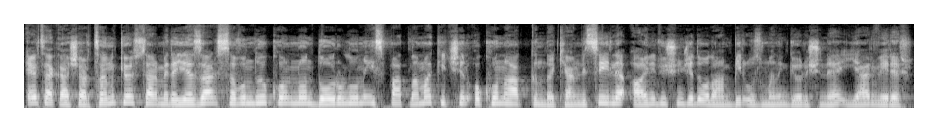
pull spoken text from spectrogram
Evet arkadaşlar tanık göstermede yazar savunduğu konunun doğruluğunu ispatlamak için o konu hakkında kendisiyle aynı düşüncede olan bir uzmanın görüşüne yer verir.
